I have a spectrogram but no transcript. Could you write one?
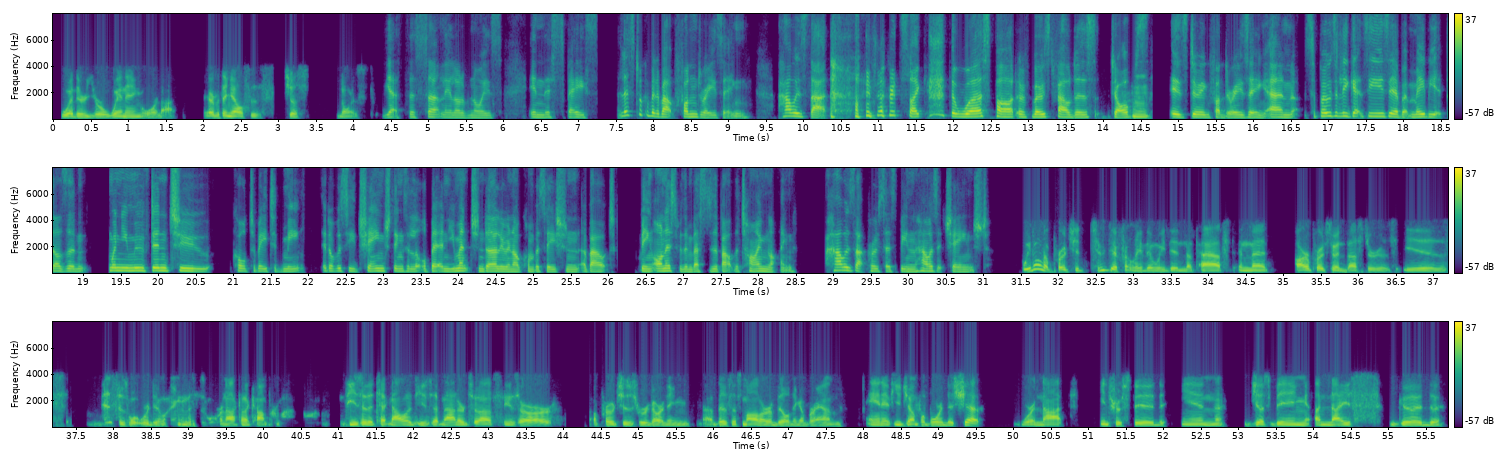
whether you're winning or not. Everything else is just noise. Yes, there's certainly a lot of noise in this space. Let's talk a bit about fundraising. How is that? I know it's like the worst part of most founders' jobs mm. is doing fundraising and supposedly gets easier, but maybe it doesn't. When you moved into cultivated meat, it obviously changed things a little bit. And you mentioned earlier in our conversation about being honest with investors about the timeline. How has that process been? How has it changed? We don't approach it too differently than we did in the past, in that our approach to investors is this is what we're doing, this is what we're not going to compromise on. These are the technologies that matter to us. These are our approaches regarding uh, business model or building a brand. And if you jump aboard the ship, we're not interested in just being a nice, good,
